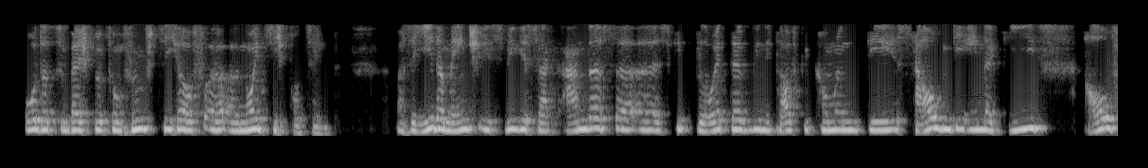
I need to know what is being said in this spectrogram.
oder zum Beispiel von 50 auf äh, 90 Prozent. Also jeder Mensch ist, wie gesagt, anders. Äh, es gibt Leute, bin ich draufgekommen, die saugen die Energie auf,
